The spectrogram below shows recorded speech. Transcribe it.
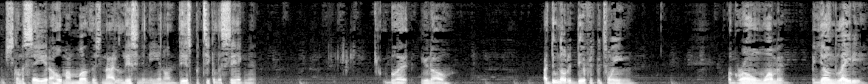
I'm just gonna say it. I hope my mother's not listening in on this particular segment. But, you know, I do know the difference between a grown woman, a young lady,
